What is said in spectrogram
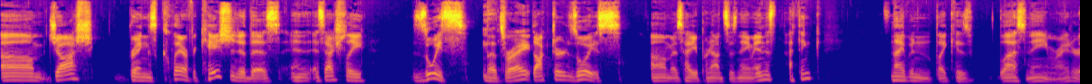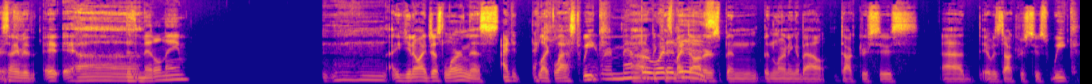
um, Josh brings clarification to this, and it's actually Zeus. That's right. Dr. Zeus um, is how you pronounce his name. And it's, I think it's not even like his last name, right? Or It's not even it, uh, his middle name? you know, I just learned this I did- I like last week. remember uh, because my is. daughter's been been learning about Dr. Seuss. Uh, it was Dr. Seuss week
